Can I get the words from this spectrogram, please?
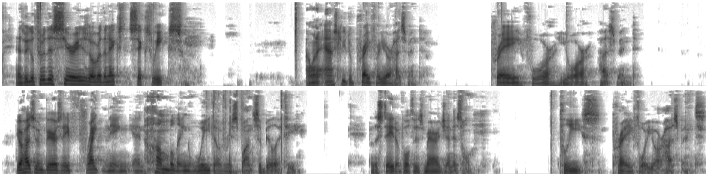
Hmm? As we go through this series over the next six weeks, I want to ask you to pray for your husband. Pray for your husband. Your husband bears a frightening and humbling weight of responsibility for the state of both his marriage and his home. Please pray for your husband.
